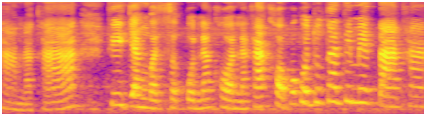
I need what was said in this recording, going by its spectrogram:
คามนะคะ ที่จังหวัดสกลนครนะคะ ขอบพระคุณทุกท่านที่เมตตาค่ะ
